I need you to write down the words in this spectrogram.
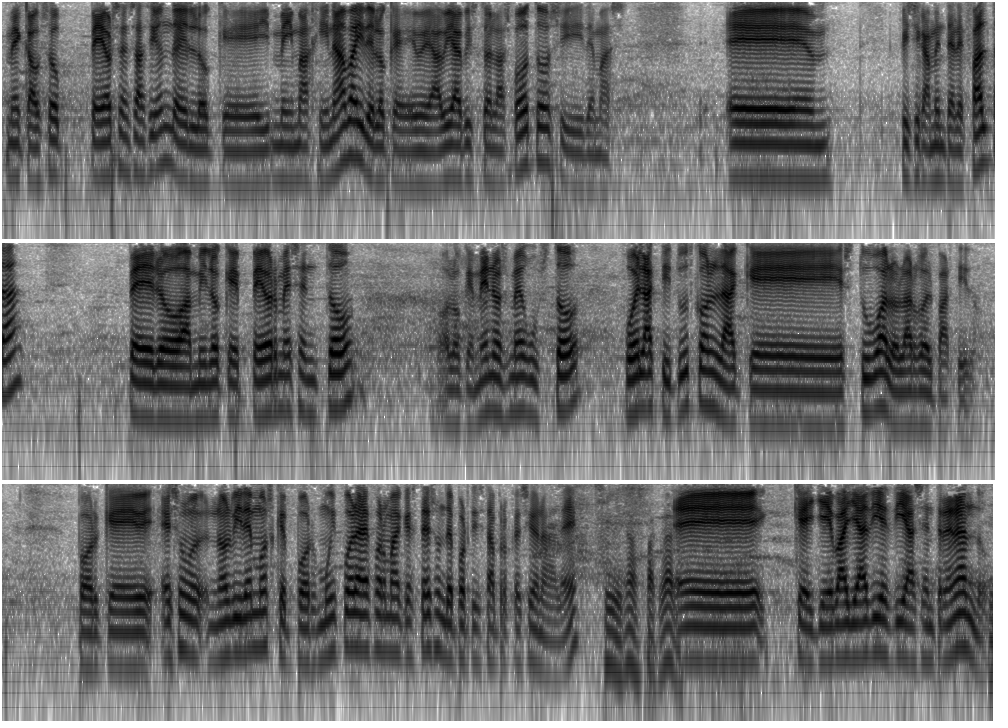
me causó peor sensación de lo que me imaginaba y de lo que había visto en las fotos y demás. Eh, físicamente le falta, pero a mí lo que peor me sentó, o lo que menos me gustó, fue la actitud con la que estuvo a lo largo del partido porque es un- no olvidemos que por muy fuera de forma que esté es un deportista profesional, ¿eh? Sí, no, está claro. Eh, que lleva ya 10 días entrenando.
